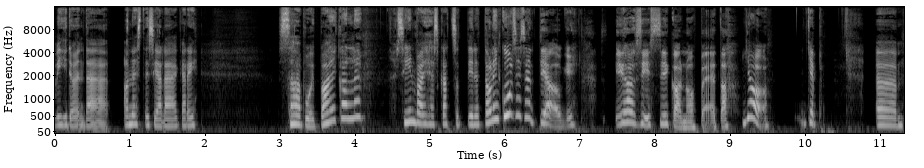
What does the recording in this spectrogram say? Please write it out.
vihdoin tämä anestesialääkäri saapui paikalle. Siinä vaiheessa katsottiin, että olin kuusi senttiä auki. Ihan siis sikanopeeta. Joo, jep. Öö,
